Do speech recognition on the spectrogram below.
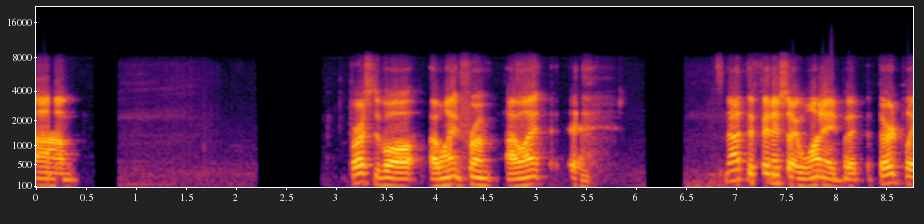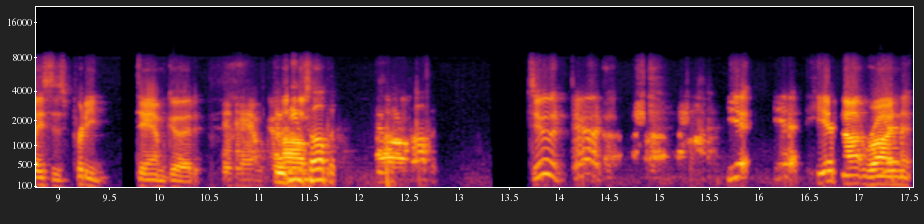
Um, first of all, I went from I went. It's not the finish I wanted, but third place is pretty damn good. Damn good. Dude, he was Um, humping. dude, uh, yeah, yeah, he had not run,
